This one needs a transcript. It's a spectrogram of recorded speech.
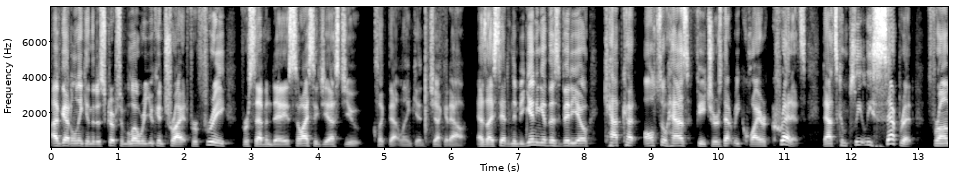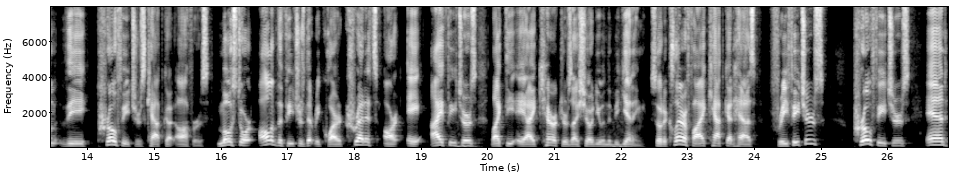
I've got a link in the description below where you can try it for free for seven days. So I suggest you click that link and check it out. As I said in the beginning of this video, CapCut also has features that require credits. That's completely separate from the pro features CapCut offers. Most or all of the features that require credits are AI features like the AI characters I showed you in the beginning. So to clarify, CapCut has free features, pro features, and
